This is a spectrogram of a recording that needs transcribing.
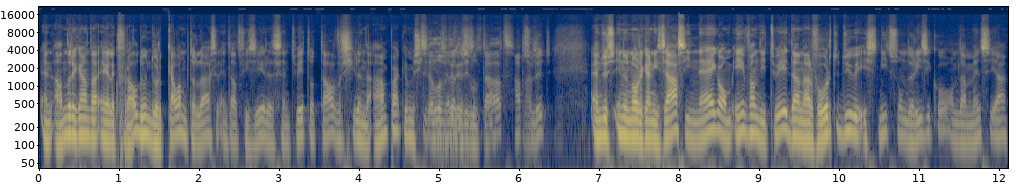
En anderen gaan dat eigenlijk vooral doen door kalm te luisteren en te adviseren. Dat zijn twee totaal verschillende aanpakken. Misschien hetzelfde resultaat. resultaat. Absoluut. En dus in een organisatie neigen om een van die twee dan naar voren te duwen, is niet zonder risico, omdat mensen ja,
